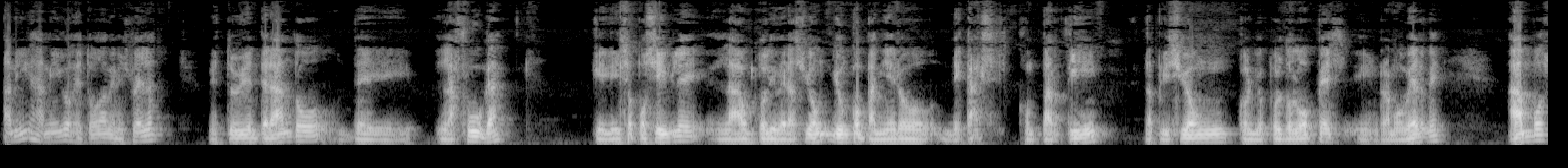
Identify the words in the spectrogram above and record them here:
Amigas, amigos de toda Venezuela, me estoy enterando de la fuga que hizo posible la autoliberación de un compañero de cárcel. Compartí la prisión con Leopoldo López en Ramo Verde. Ambos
